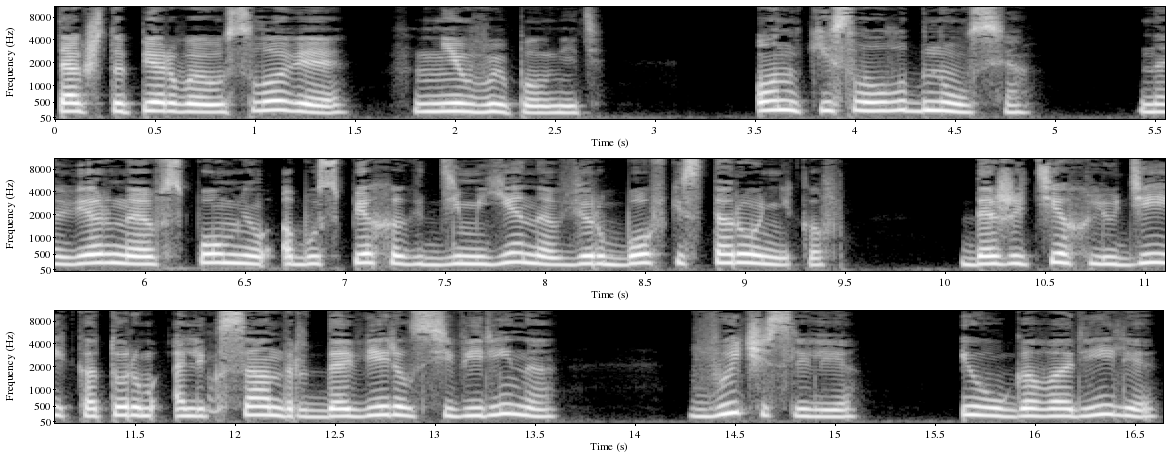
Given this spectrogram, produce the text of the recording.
Так что первое условие — не выполнить». Он кисло улыбнулся. Наверное, вспомнил об успехах Демьена в вербовке сторонников. Даже тех людей, которым Александр доверил Северина, вычислили и уговорили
